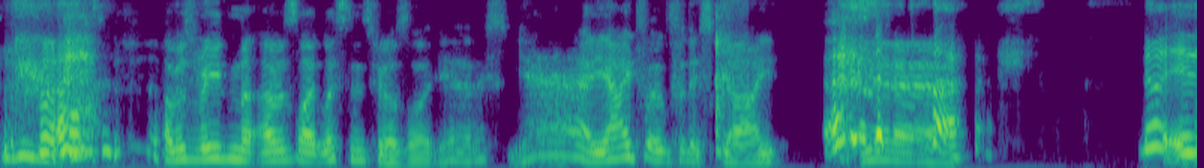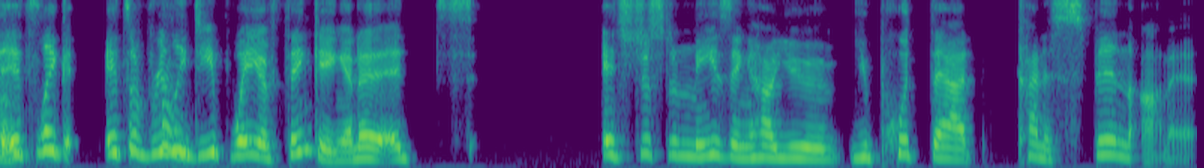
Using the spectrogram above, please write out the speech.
I was reading. I was like listening to. it, I was like, yeah, this. Yeah, yeah. I'd vote for this guy. Yeah. no, it, it's like it's a really deep way of thinking, and it, it's it's just amazing how you you put that kind of spin on it.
